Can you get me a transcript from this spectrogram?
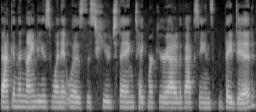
Back in the 90s, when it was this huge thing, take mercury out of the vaccines, they did.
